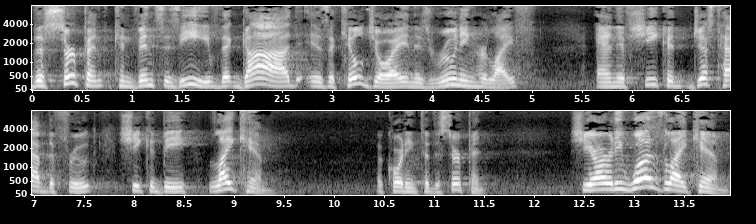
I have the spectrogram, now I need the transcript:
the serpent convinces Eve that God is a killjoy and is ruining her life. And if she could just have the fruit, she could be like him according to the serpent. She already was like him.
